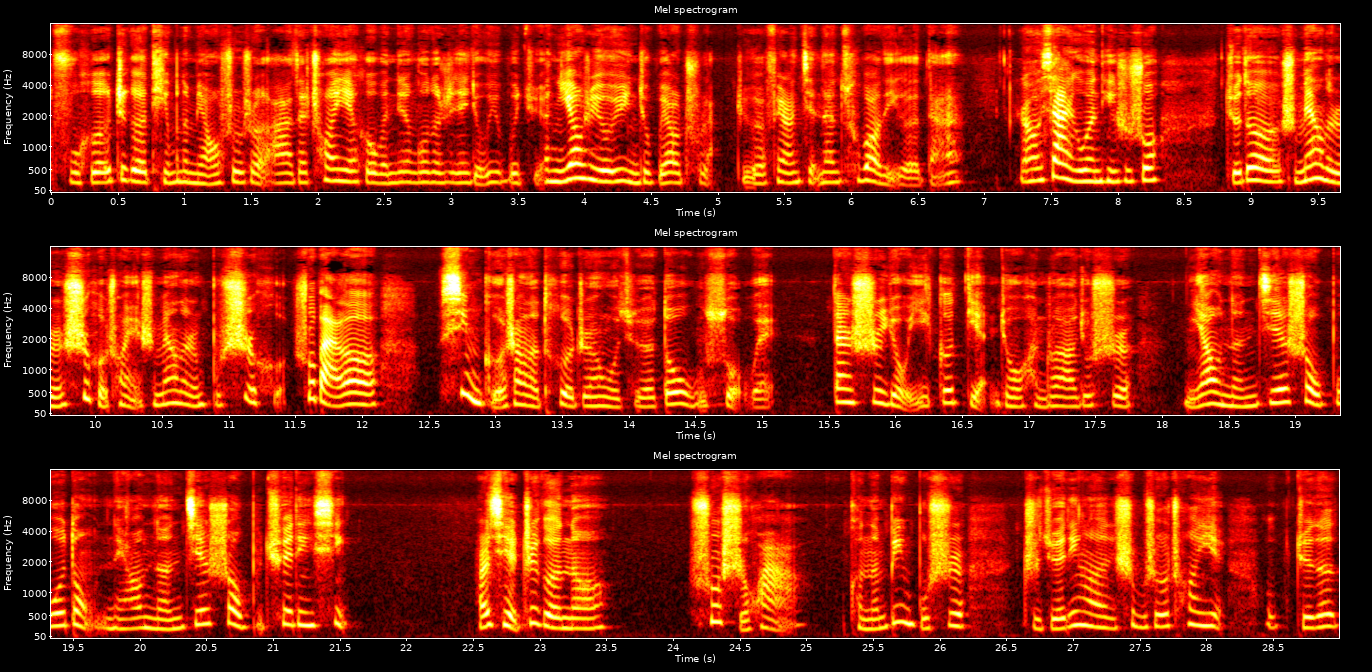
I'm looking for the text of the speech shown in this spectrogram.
符合这个题目的描述，说啊，在创业和稳定的工作之间犹豫不决，你要是犹豫，你就不要出来。这个非常简单粗暴的一个答案。然后下一个问题是说，觉得什么样的人适合创业，什么样的人不适合？说白了，性格上的特征，我觉得都无所谓。但是有一个点就很重要，就是你要能接受波动，你要能接受不确定性。而且这个呢，说实话，可能并不是只决定了你适不适合创业，我觉得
